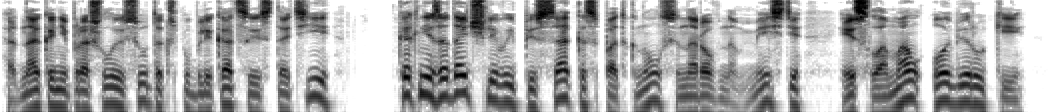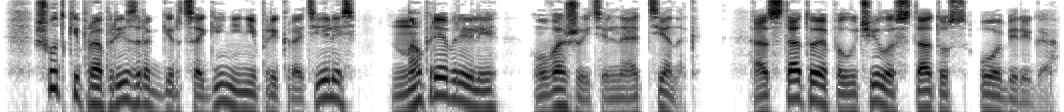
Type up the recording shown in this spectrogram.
однако не прошло и суток с публикацией статьи, как незадачливый писака споткнулся на ровном месте и сломал обе руки — Шутки про призрак герцогини не прекратились, но приобрели уважительный оттенок. А статуя получила статус оберега.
